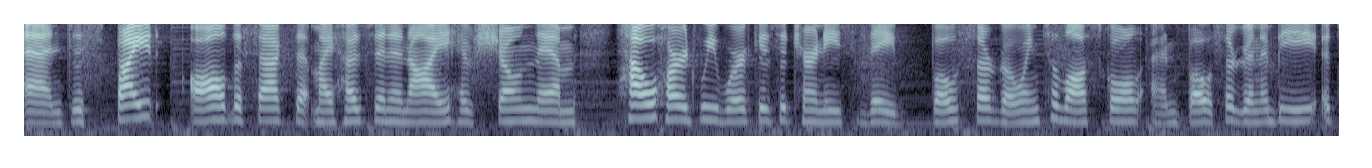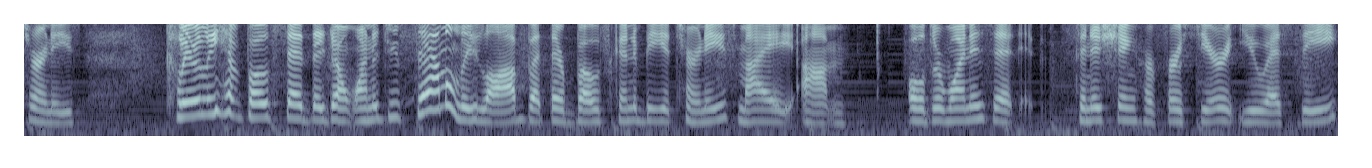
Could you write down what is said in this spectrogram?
And despite all the fact that my husband and I have shown them how hard we work as attorneys, they both are going to law school and both are going to be attorneys clearly have both said they don't want to do family law, but they're both going to be attorneys. My um, older one is at finishing her first year at USC,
